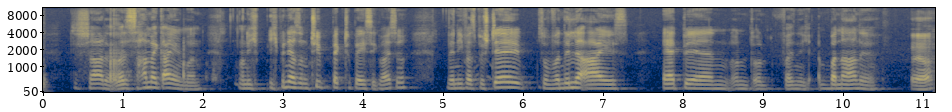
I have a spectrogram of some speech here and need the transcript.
Das ist schade, aber das ist hammergeil, Mann. Und ich, ich bin ja so ein Typ Back to Basic, weißt du? Wenn ich was bestelle, so Vanilleeis, Erdbeeren und, und weiß nicht, Banane. Ja.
